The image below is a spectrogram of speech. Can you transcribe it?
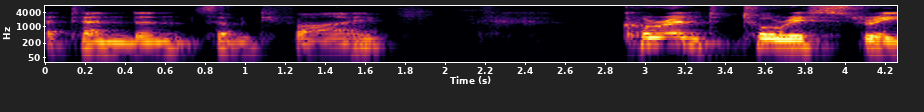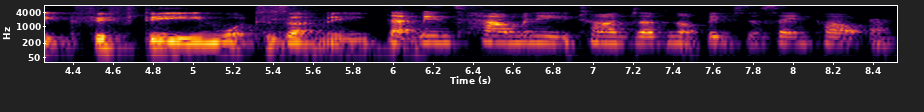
attendance 75. Current tourist streak 15. What does that mean? That means how many times I've not been to the same park run.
